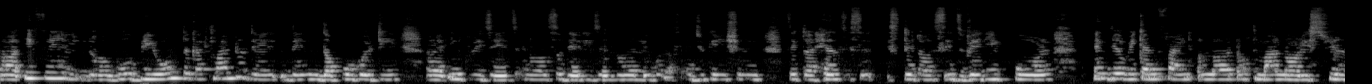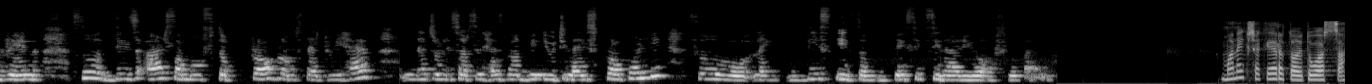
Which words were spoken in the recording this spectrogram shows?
Uh, if we uh, go beyond the Kathmandu, then, then the poverty increases, and also there is a lower level of education sector health status is very poor and there we can find a lot of malnourished children. So these are some of the problems that we have. Natural resources has not been utilized properly. So like this is the basic scenario of nepal. Maniksa kertoi tuossa,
